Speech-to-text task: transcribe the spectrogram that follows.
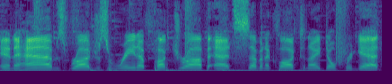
and Habs, Rogers Arena, puck drop at 7 o'clock tonight. Don't forget,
